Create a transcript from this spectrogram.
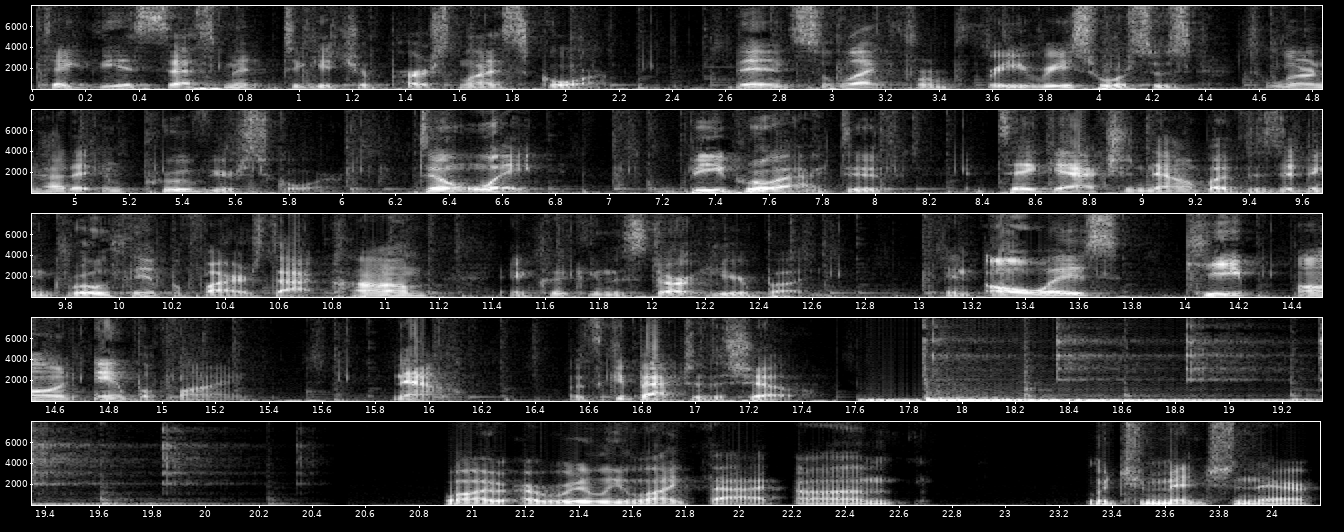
Take the assessment to get your personalized score. Then select from free resources to learn how to improve your score. Don't wait. Be proactive and take action now by visiting growthamplifiers.com and clicking the Start Here button. And always keep on amplifying. Now, let's get back to the show. Well, I, I really like that. Um, what you mentioned there.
